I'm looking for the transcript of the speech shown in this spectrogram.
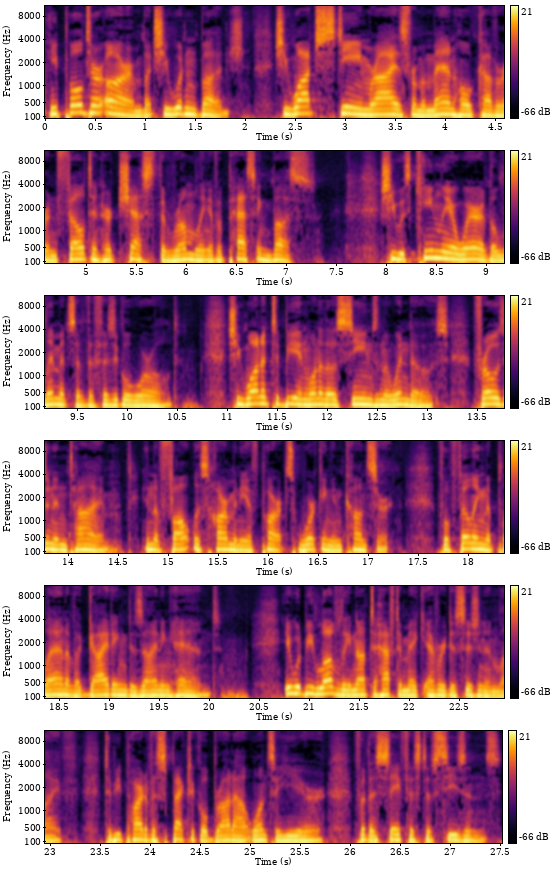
He pulled her arm, but she wouldn't budge. She watched steam rise from a manhole cover and felt in her chest the rumbling of a passing bus. She was keenly aware of the limits of the physical world. She wanted to be in one of those scenes in the windows, frozen in time, in the faultless harmony of parts working in concert, fulfilling the plan of a guiding, designing hand. It would be lovely not to have to make every decision in life, to be part of a spectacle brought out once a year for the safest of seasons,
